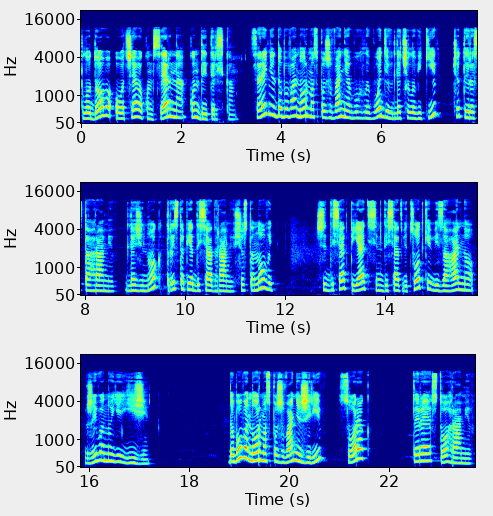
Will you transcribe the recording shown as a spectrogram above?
плодово-овочева консервна, кондитерська. Середньодобова норма споживання вуглеводів для чоловіків 400 грамів, для жінок 350 грамів, що становить 65-70% від загально вживаної їжі. Добова норма споживання жирів 40-100 грамів.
